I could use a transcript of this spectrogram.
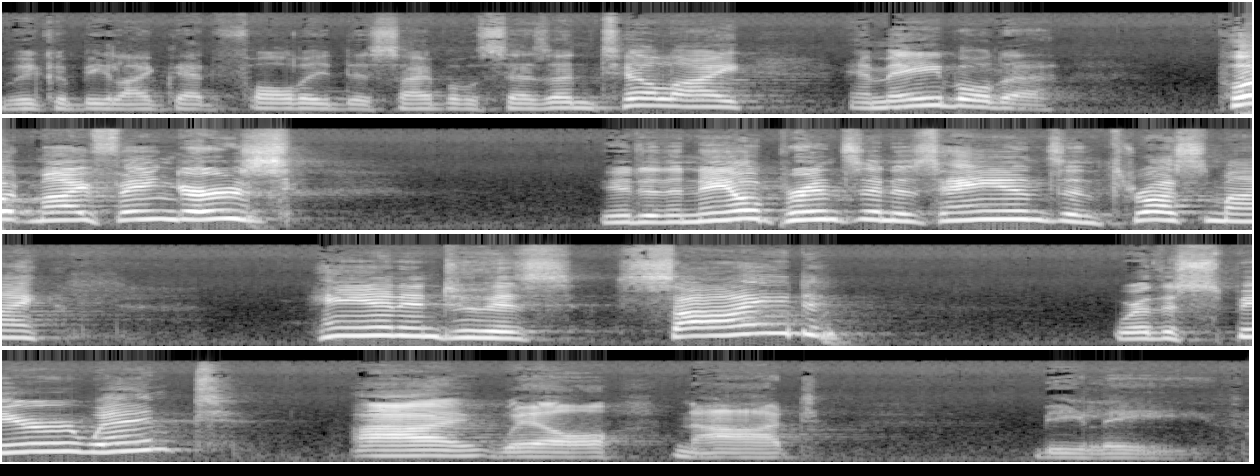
we could be like that faulty disciple that says, Until I am able to put my fingers into the nail prints in his hands and thrust my hand into his side where the spear went, I will not believe.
